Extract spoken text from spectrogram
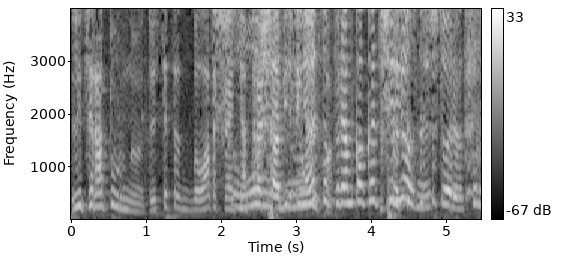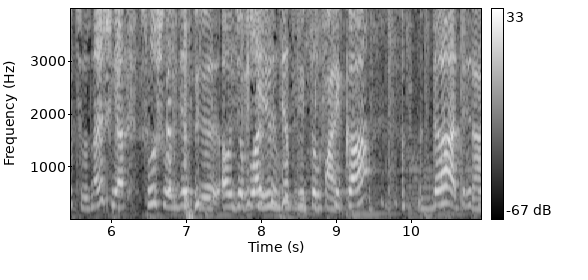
литературную. То есть это была такая Слушай, театральная а для меня это веселуха. прям какая-то серьезная история. Вот Фурцева, знаешь, я слушала в детстве аудиопластинку «Три хипаю». толстяка». Да, «Три Так.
